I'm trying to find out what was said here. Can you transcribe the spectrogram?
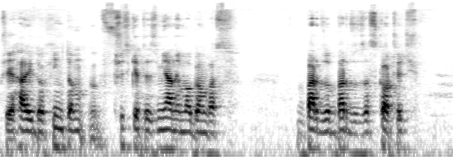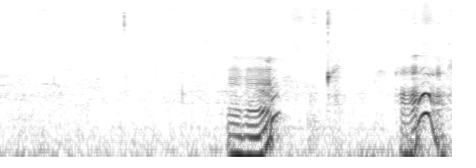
przyjechali do Chin, to wszystkie te zmiany mogą Was bardzo, bardzo zaskoczyć. Mhm. Hej.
